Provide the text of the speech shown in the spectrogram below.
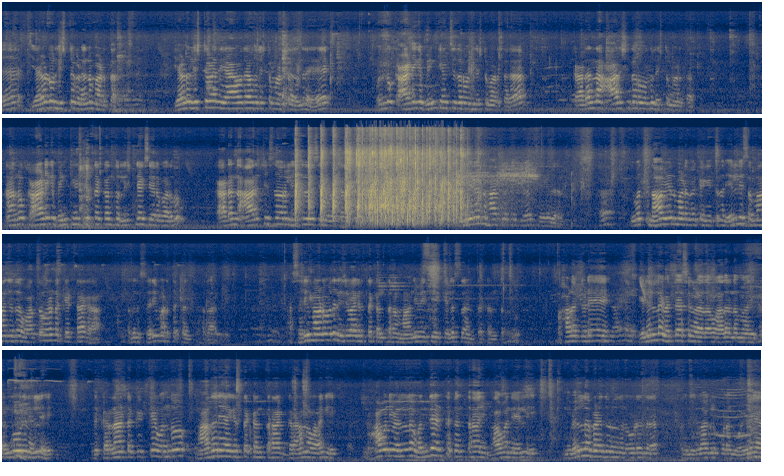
ಎರಡು ಲಿಸ್ಟ್ಗಳನ್ನು ಮಾಡ್ತಾರೆ. ಎರಡು ಲಿಸ್ಟ್ಗಳಲ್ಲಿ ಯಾವ್ದಾವ್ದು ಲಿಸ್ಟ್ ಮಾಡ್ತಾರೆ ಅಂದ್ರೆ ಒಂದು ಕಾಡಿಗೆ ಬೆಂಕಿ ಹಚ್ಚಿದವರು ಒಂದು ಲಿಸ್ಟ್ ಮಾಡ್ತಾರೆ, ಕಾಡನ್ನು ಆರಿಸಿದವರು ಒಂದು ಲಿಸ್ಟ್ ಮಾಡ್ತಾರೆ. ನಾನು ಕಾಡಿಗೆ ಬೆಂಕಿ ಹಚ್ಚಿರ್ತಕ್ಕಂಥ ಲಿಸ್ಟ್ನಾಗ ಸೇರಬಾರದು, ಕಾಡನ್ನು ಆರಿಸಿದವರ ಲಿಸ್ಟ್ನಲ್ಲಿ ಸೇರಬೇಕಂತ ನೀರನ್ನು ಹಾಕ್ಲಿಕ್ಕೆ ಕೇಳಿ ಹೇಳಿದಾರೆ. ಇವತ್ತು ನಾವೇನು ಮಾಡಬೇಕಾಗಿತ್ತು ಅಂದ್ರೆ ಎಲ್ಲಿ ಸಮಾಜದ ವಾತಾವರಣ ಕೆಟ್ಟಾಗ ಅದನ್ನು ಸರಿ ಮಾಡ್ತಕ್ಕಂತಹದ್ದಾಗಲಿ. ಆ ಸರಿ ಮಾಡುವುದು ನಿಜವಾಗಿರ್ತಕ್ಕಂತಹ ಮಾನವೀಯತೆಯ ಕೆಲಸ ಅಂತಕ್ಕಂಥದ್ದು. ಬಹಳ ಕಡೆ ಏನೆಲ್ಲ ವ್ಯತ್ಯಾಸಗಳದಾವ, ಆದರೆ ನಮ್ಮ ಈ ಕಣ್ಣೂರಿನಲ್ಲಿ ಇದು ಕರ್ನಾಟಕಕ್ಕೆ ಒಂದು ಮಾದರಿಯಾಗಿರ್ತಕ್ಕಂತಹ ಗ್ರಾಮವಾಗಿ ನಾವು ನೀವೆಲ್ಲ ಒಂದೇ ಅಂತಕ್ಕಂತಹ ಈ ಭಾವನೆಯಲ್ಲಿ ನೀವೆಲ್ಲ ಬೆಳೆದಿರುವುದು ನೋಡಿದ್ರೆ ಅದು ನಿಜವಾಗ್ಲೂ ಕೂಡ ಒಂದು ಒಳ್ಳೆಯ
